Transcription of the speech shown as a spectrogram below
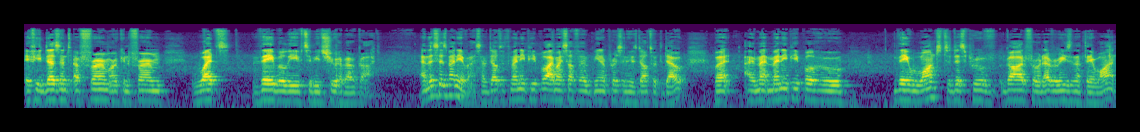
if he doesn't affirm or confirm what they believe to be true about God. And this is many of us. I've dealt with many people. I myself have been a person who's dealt with doubt, but I've met many people who they want to disprove God for whatever reason that they want.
